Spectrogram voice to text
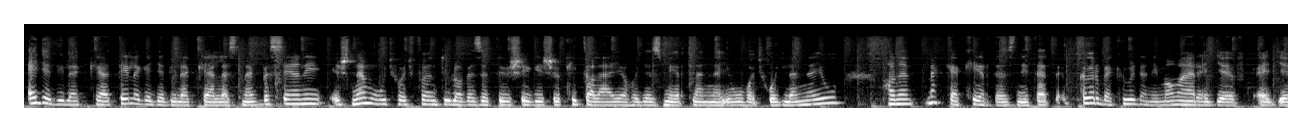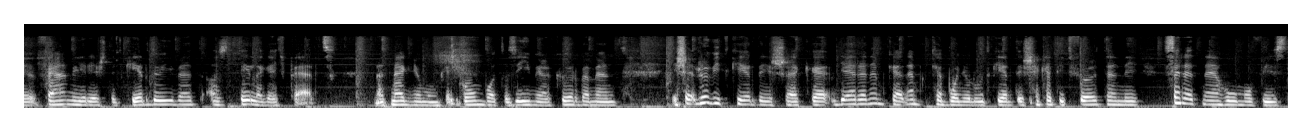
egyedileg kell, tényleg egyedileg kell ezt megbeszélni, és nem úgy, hogy fönt ül a vezetőség, és ő kitalálja, hogy ez miért lenne jó, vagy hogy lenne jó, hanem meg kell kérdezni. Tehát körbe küldeni ma már egy, egy felmérést, egy kérdőívet, az tényleg egy perc mert megnyomunk egy gombot, az e-mail körbe ment, és rövid kérdések, ugye erre nem kell, nem kell bonyolult kérdéseket itt föltenni, szeretne a home office,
